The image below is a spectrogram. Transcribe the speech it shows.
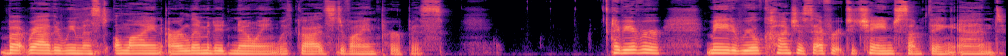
but rather we must align our limited knowing with God's divine purpose. Have you ever made a real conscious effort to change something and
